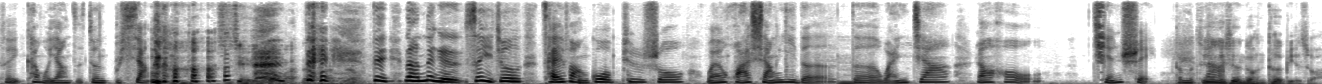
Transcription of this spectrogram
所以看我样子真的不像。对对，那那个所以就采访过，譬如说玩滑翔翼的的玩家，然后潜水，他们这些那些人都很特别，是吧？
